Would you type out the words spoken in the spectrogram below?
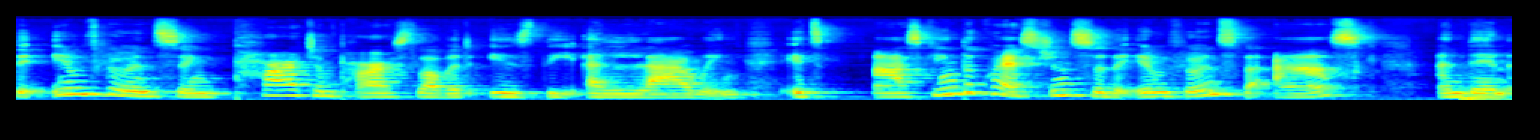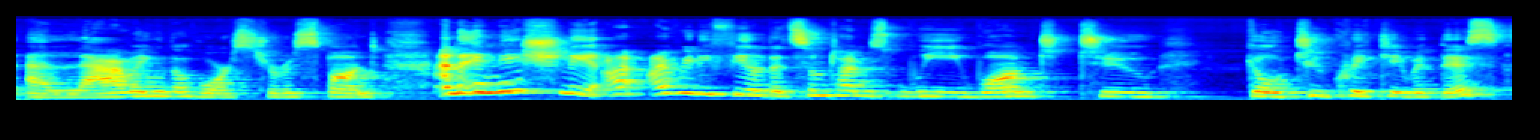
the influencing part and parcel of it is the allowing. It's asking the questions, so the influence, the ask, and then allowing the horse to respond. And initially, I, I really feel that sometimes we want to go too quickly with this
